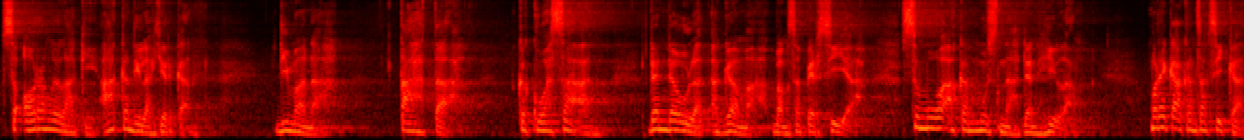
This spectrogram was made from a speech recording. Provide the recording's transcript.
seorang lelaki akan dilahirkan, di mana tahta, kekuasaan, dan daulat agama bangsa Persia semua akan musnah dan hilang. Mereka akan saksikan,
